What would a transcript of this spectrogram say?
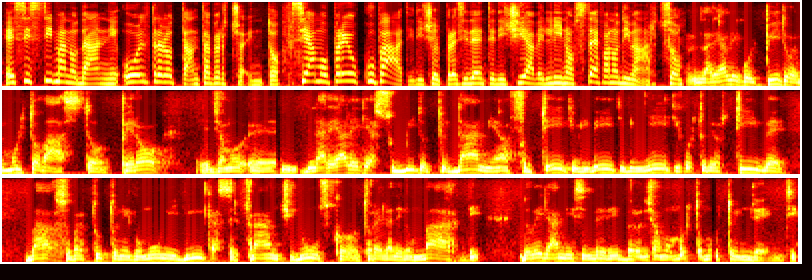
e si stimano danni oltre l'80%. Siamo preoccupati, dice il presidente di CIA Avellino Stefano Di Marzo. L'areale colpito è molto vasto, però eh, diciamo, eh, l'areale che ha subito più danni ha frutteti, uliveti, vigneti, colture ortive, va soprattutto nei comuni di Castelfranci, Nusco, Torella dei Lombardi, dove i danni sembrerebbero diciamo, molto molto ingenti.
